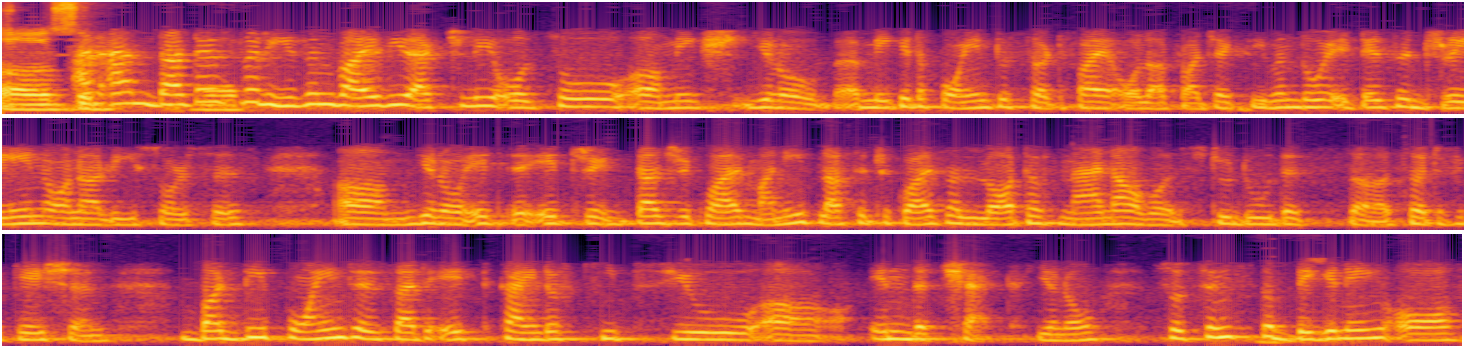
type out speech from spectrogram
Uh, so, and, and that is uh, the reason why we actually also uh, make you know make it a point to certify all our projects, even though it is a drain on our resources. Um, you know, it, it, it does require money, plus it requires a lot of man hours to do this uh, certification. But the point is that it kind of keeps you uh, in the check, you know. So since the beginning of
